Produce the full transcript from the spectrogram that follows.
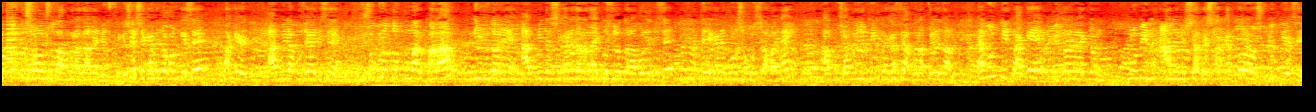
অত্যন্ত সরল শুধু আপনারা জানেন। সে সেখানে যখন গেছে, তাকে আর্মিরা বুঝাই দিছে, সুব্রত কুমার পালার ইন্ধনে আর্মিদের সেখানে যারা দায়িত্ব ছিল, তারা বলে দিছে যে এখানে কোনো সমস্যা হয় নাই আর সবকিছু ঠিকঠাক আছে, আপনারা চলে যান। এমনকি তাকে ভিতরের একজন প্রবীণ আলেমের সাথে সাক্ষাৎ করারও সুযোগ দিয়েছে।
